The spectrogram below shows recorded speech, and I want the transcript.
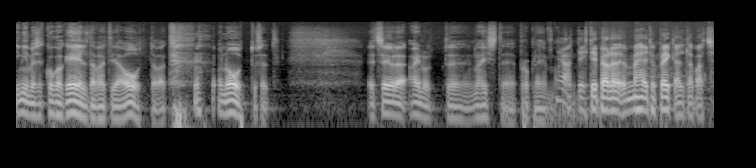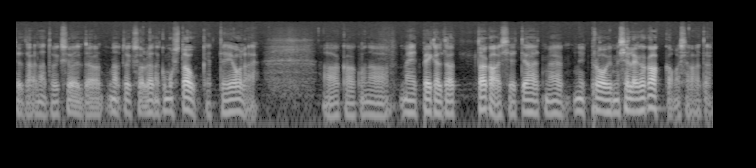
inimesed kogu aeg eeldavad ja ootavad on ootused. et see ei ole ainult naiste probleem. jaa, tihtipeale mehed ju peegeldavad seda, nad võiks öelda, nad võiks olla nagu must auk, et ei ole. aga kuna mehed peegeldavad tagasi, et jah, et me nüüd proovime sellega ka hakkama saada,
